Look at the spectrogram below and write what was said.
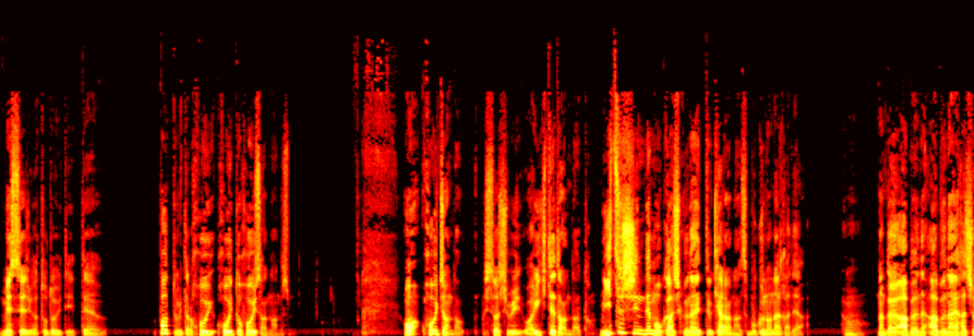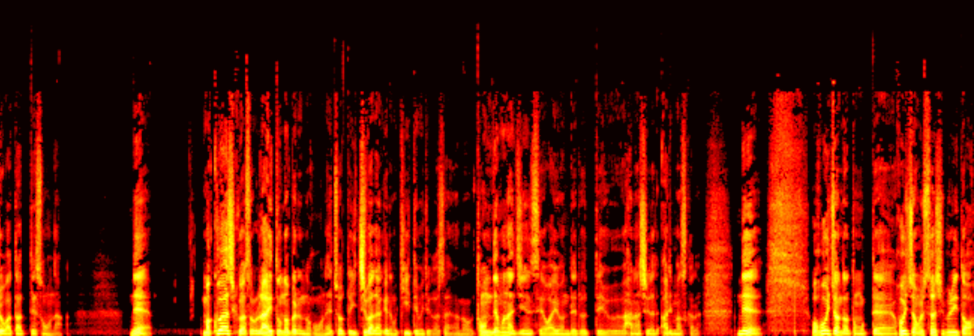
メッセージが届いていて、パッと見たらホイ、ホイトホイさんなんです。あ、ホイちゃんだ。久しぶりは生きてたんだと。いつ死んでもおかしくないっていうキャラなんです、僕の中では。うん。なんか危ない、危ない橋を渡ってそうな。で、まあ、詳しくはそのライトノベルの方ね、ちょっと1話だけでも聞いてみてください。あの、とんでもない人生を歩んでるっていう話がありますから。で、あ、ホイちゃんだと思って、ホイちゃんお久しぶりと。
